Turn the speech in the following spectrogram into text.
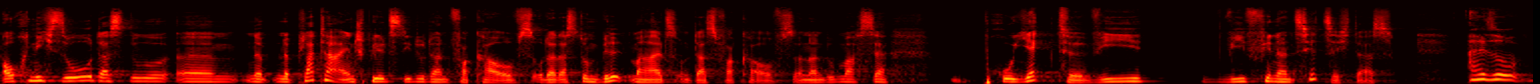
auch nicht so, dass du eine ähm, ne, ne Platte einspielst, die du dann verkaufst oder dass du ein Bild malst und das verkaufst, sondern du machst ja Projekte. Wie, wie finanziert sich das? Also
